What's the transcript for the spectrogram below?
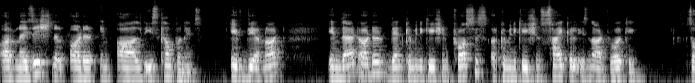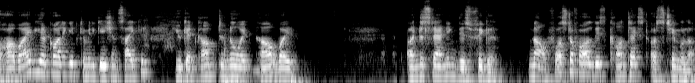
organizational order in all these components if they are not in that order then communication process or communication cycle is not working. So how why we are calling it communication cycle? You can come to know it now by understanding this figure. Now first of all this context or stimuli.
